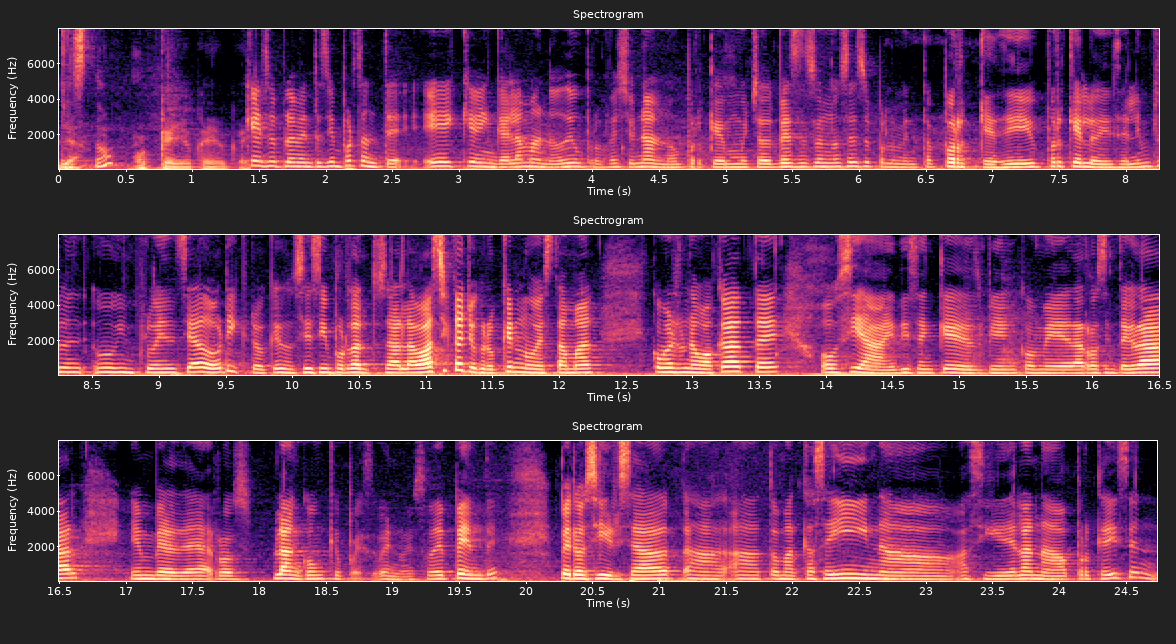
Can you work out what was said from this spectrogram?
¿Listo? Ok, ok, ok. Que el suplemento es importante eh, que venga de la mano de un profesional, ¿no? Porque muchas veces uno se suplementa porque sí, porque lo dice el influenciador y creo que eso sí es importante. O sea, la básica yo creo que no está mal comerse un aguacate o si hay, dicen que es bien comer arroz integral en vez de arroz blanco, aunque pues bueno, eso depende. Pero si irse a, a tomar caseína así de la nada, porque dicen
